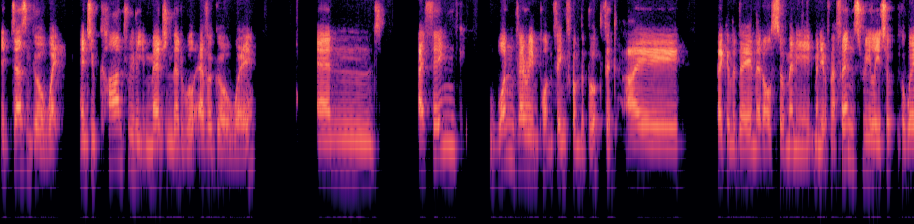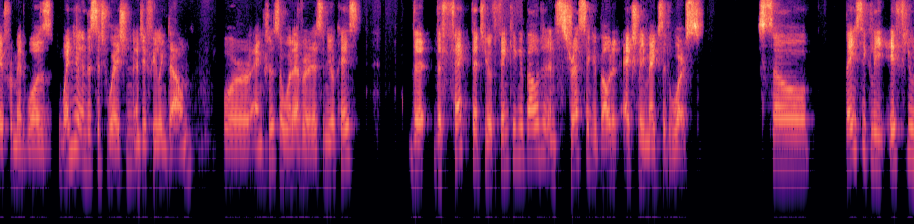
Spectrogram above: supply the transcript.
it doesn't go away and you can't really imagine that it will ever go away and i think one very important thing from the book that i back in the day and that also many many of my friends really took away from it was when you're in this situation and you're feeling down or anxious or whatever it is in your case the the fact that you're thinking about it and stressing about it actually makes it worse so basically if you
